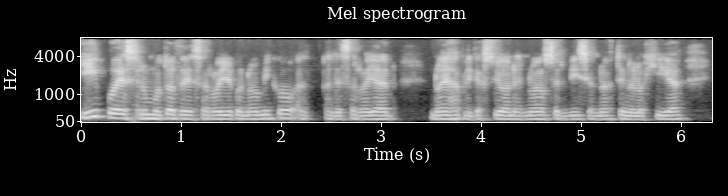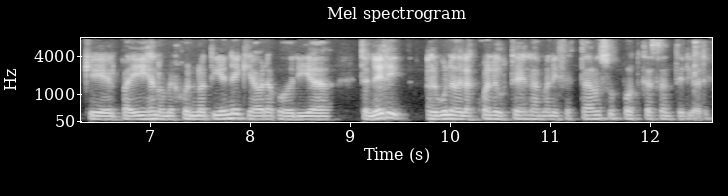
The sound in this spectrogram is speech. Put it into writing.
y puede ser un motor de desarrollo económico al, desarrollar nuevas aplicaciones, nuevos servicios, nuevas tecnologías que el país a lo mejor no tiene y que ahora podría tener, y algunas de las cuales ustedes las han manifestado en sus podcasts anteriores.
